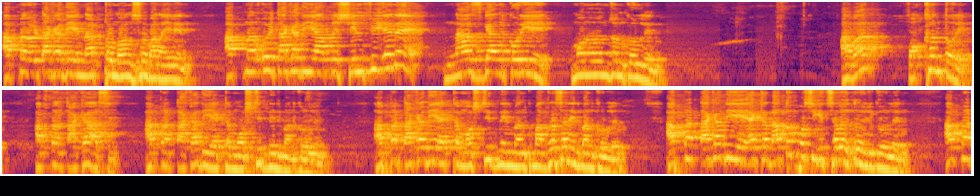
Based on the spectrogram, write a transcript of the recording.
আপনার ওই টাকা দিয়ে নাট্য মঞ্চ বানাইলেন। আপনার ওই টাকা দিয়ে আপনি শিল্পী এনে নাচ গান করিয়ে মনোরঞ্জন করলেন। আবার পক্ষান্তরে আপনার টাকা আছে, আপনার টাকা দিয়ে একটা মসজিদ নির্মাণ করলেন। আপনার টাকা দিয়ে একটা মসজিদ নির্মাণ, মাদ্রাসা নির্মাণ করলেন। আপনার টাকা দিয়ে একটা দাতব্য চিকিৎসালয় তৈরি করলেন। আপনার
